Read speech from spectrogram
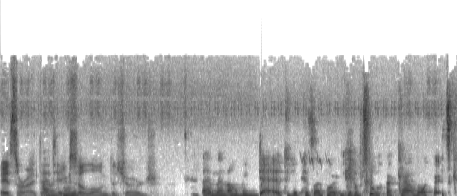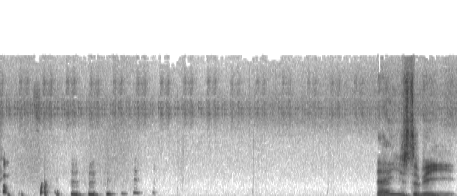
It's all right. They take so long to charge. And then I'll be dead because I won't be able to work out where it's coming from. That used to be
